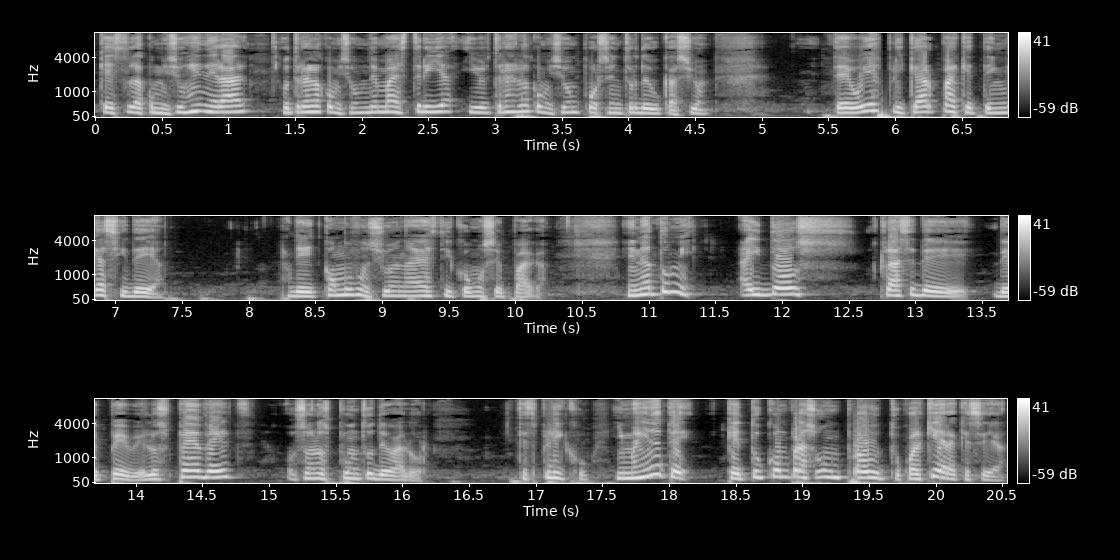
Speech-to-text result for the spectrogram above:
que es la comisión general, otra es la comisión de maestría y otra es la comisión por centro de educación. Te voy a explicar para que tengas idea de cómo funciona esto y cómo se paga. En Atomy hay dos clases de, de PB. Los PBs son los puntos de valor. Te explico. Imagínate que tú compras un producto, cualquiera que sea,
